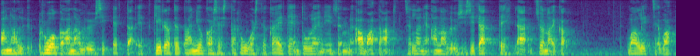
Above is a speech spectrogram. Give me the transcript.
analy- ruoka-analyysi, että, että kirjoitetaan jokaisesta ruoasta, joka eteen tulee, niin semmoinen avataan sellainen analyysi. Sitä tehdään, se on aika vallitseva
